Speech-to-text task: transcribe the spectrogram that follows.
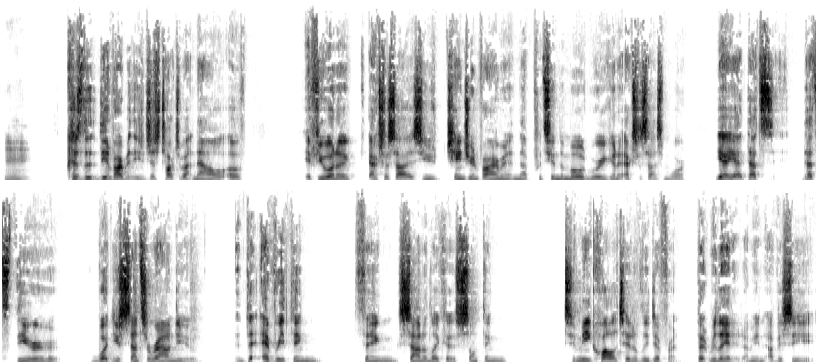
Because mm. the, the environment that you just talked about now of if you want to exercise, you change your environment and that puts you in the mode where you're going to exercise more. Yeah, yeah, that's that's the what you sense around you. The everything thing sounded like something to me qualitatively different, but related. I mean, obviously,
